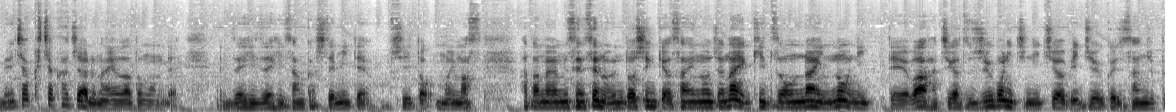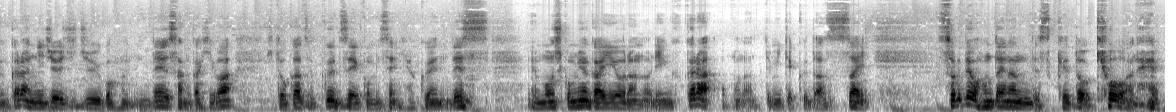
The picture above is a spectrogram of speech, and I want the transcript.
めちゃくちゃ価値ある内容だと思うんでぜひぜひ参加してみてほしいと思います。畑真由美先生の運動神経は才能じゃないキッズオンラインの日程は8月15日日曜日19時30分から20時15分で参加費は1家族税込1100円です。申し込みは概要欄のリンクから行ってみてください。それでは本題なんですけど今日はね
